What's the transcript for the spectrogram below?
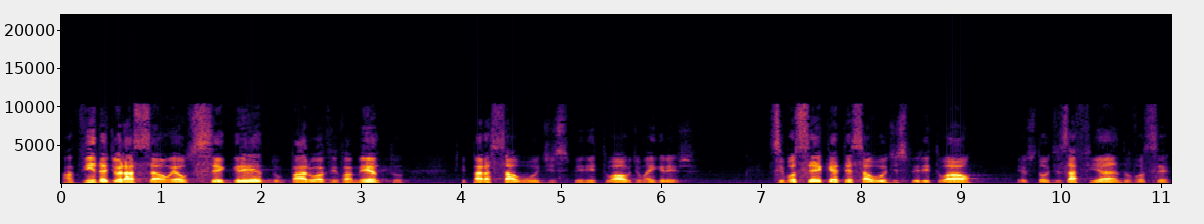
A vida de oração é o segredo para o avivamento e para a saúde espiritual de uma igreja. Se você quer ter saúde espiritual, eu estou desafiando você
